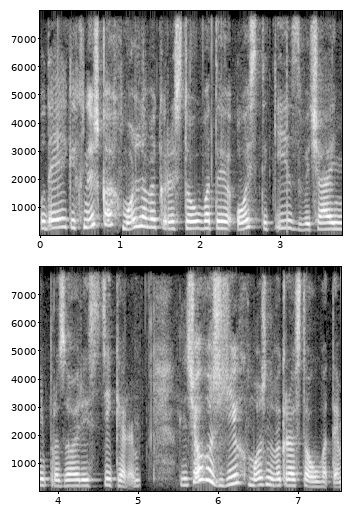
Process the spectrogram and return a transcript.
У деяких книжках можна використовувати ось такі звичайні прозорі стікери. Для чого ж їх можна використовувати?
